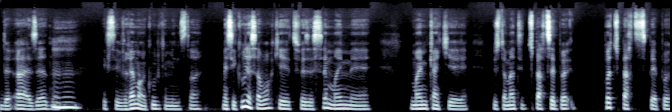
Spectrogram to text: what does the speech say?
de A à Z. Mhm. Fait que c'est vraiment cool comme ministère. Mais c'est cool de savoir que tu faisais ça même, euh, même quand que, justement tu participais pas, tu participais pas.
